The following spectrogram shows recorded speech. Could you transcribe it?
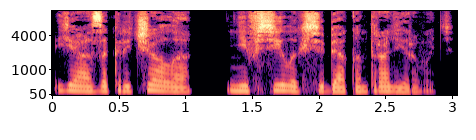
я закричала, не в силах себя контролировать.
